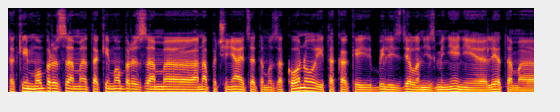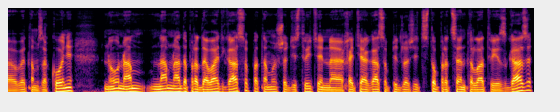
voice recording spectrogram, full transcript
Таким образом, таким образом она подчиняется этому закону, и так как и были сделаны изменения летом в этом законе, ну, нам, нам надо продавать газу, потому что действительно, хотя газу предложить 100% Латвии с газа,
